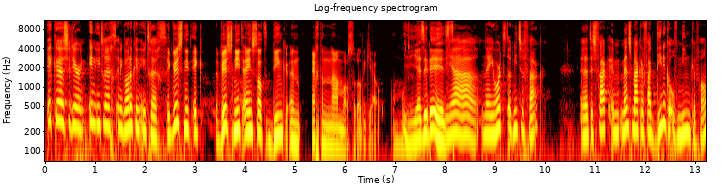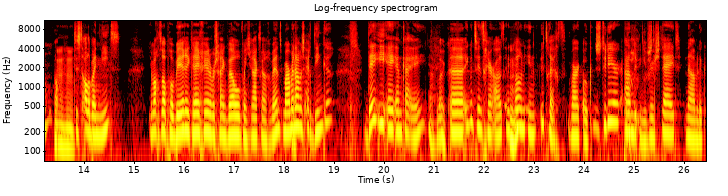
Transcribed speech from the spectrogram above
Ik eh, studeer in- Utrecht en ik woon ook in Utrecht. Ik wist niet, ik wist niet eens dat Dienke een echte naam was, zodat ik jou ontmoette. Yes, it is. Ja, nee, je hoort het ook niet zo vaak. Eh, het is vaak mensen maken er vaak Dieneke of Nienke van. Oh. Mhm. Het is het allebei niet. Je mag het wel proberen. Ik reageer er waarschijnlijk wel op, want je raakt eraan gewend. Maar mijn naam is echt Dienke. D-I-E-N-K-E. Nou, leuk. Eh, ik ben 20 jaar oud en ik Mhm. woon in Utrecht, waar ik ook studeer aan de universiteit, namelijk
